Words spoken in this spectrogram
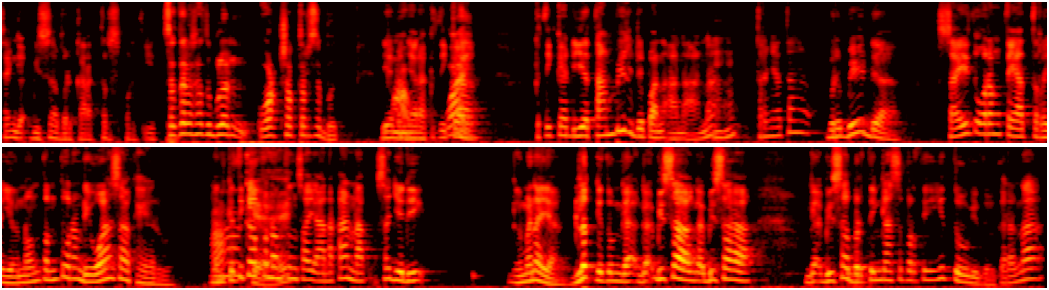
saya nggak bisa berkarakter seperti itu Setelah satu bulan workshop tersebut, dia Wow, menyerah why? ketika ketika dia tampil di depan anak-anak ternyata berbeda saya itu orang teater yang nonton tuh orang dewasa Heru dan ketika Oke. penonton saya anak-anak saya jadi gimana ya glek gitu nggak nggak bisa nggak bisa nggak bisa bertingkah seperti itu gitu. Karena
